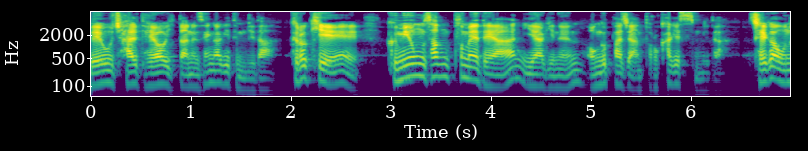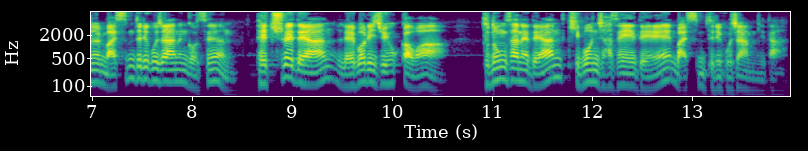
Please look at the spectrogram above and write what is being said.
매우 잘 되어 있다는 생각이 듭니다. 그렇기에 금융 상품에 대한 이야기는 언급하지 않도록 하겠습니다. 제가 오늘 말씀드리고자 하는 것은 대출에 대한 레버리지 효과와 부동산에 대한 기본 자세에 대해 말씀드리고자 합니다.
